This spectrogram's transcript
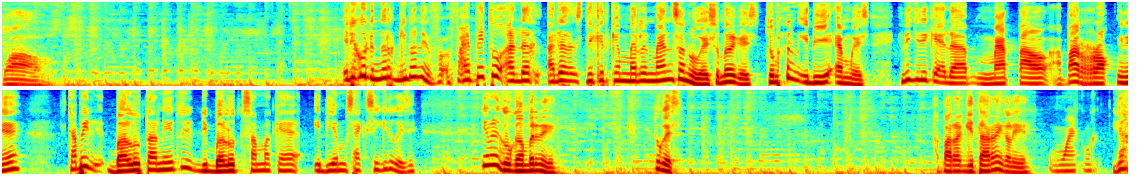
Wow. Ini gue denger gimana ya, vibe itu ada ada sedikit kayak Marilyn Manson loh guys sebenarnya guys. Cuman EDM guys. Ini jadi kayak ada metal apa rocknya tapi balutannya itu dibalut sama kayak idiom seksi gitu guys sih. Gimana gue gambarin nih? Tuh guys. Apa gitarnya kali ya? Ya.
